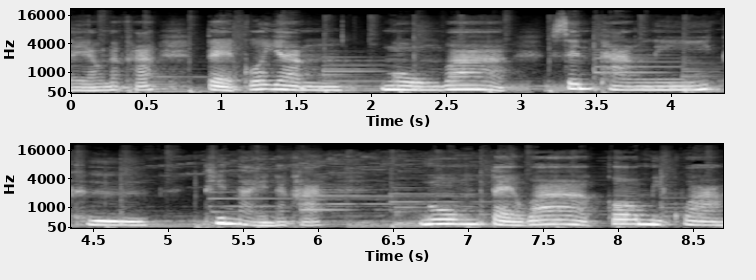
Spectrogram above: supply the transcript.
แล้วนะคะ แต่ก็ยังงงว่าเส้นทางนี้คือที่ไหนนะคะ งงแต่ว่าก็มีความ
